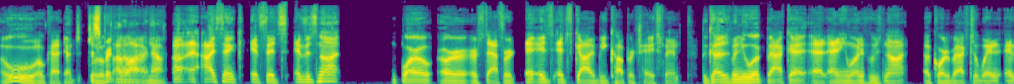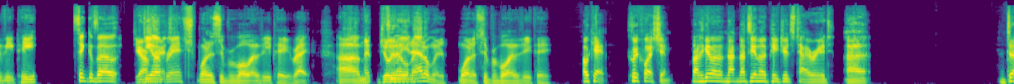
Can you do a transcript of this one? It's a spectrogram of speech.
Oh, okay. Yeah, just Little sprinkle a title right now. I, I I think if it's if it's not Burrow or, or Stafford, it, it's it's got to be Kupp or Chase, man. Because when you look back at, at anyone who's not a quarterback to win MVP, think about Deion Deion Branch. Branch. won a Super Bowl MVP, right? Um, Julian Julian, Edelman. won a Super Bowl MVP. Okay, quick question. Not to get on, not, not to get on the Patriots tirade. Uh, do-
